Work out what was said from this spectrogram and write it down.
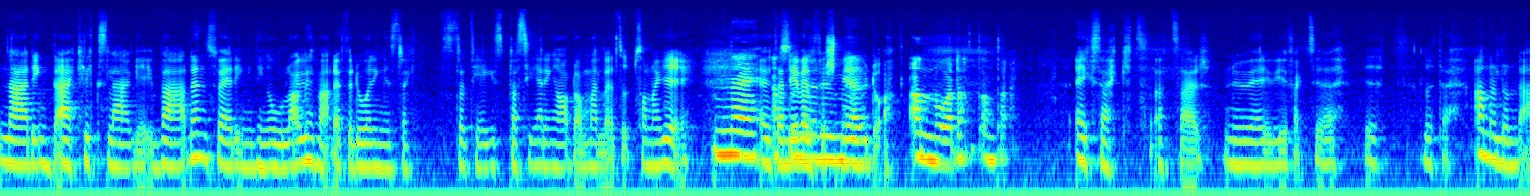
när det inte är krigsläge i världen så är det ingenting olagligt med det för då är det ingen stra- strategisk placering av dem eller typ sådana grejer. Nej, Utan alltså det är väl nu först mer nu då. anordnat antar jag. Exakt, att så här, nu är vi ju faktiskt i ett lite annorlunda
